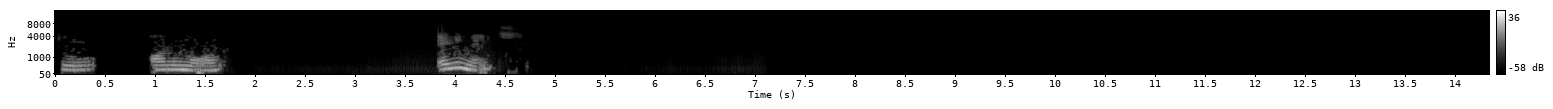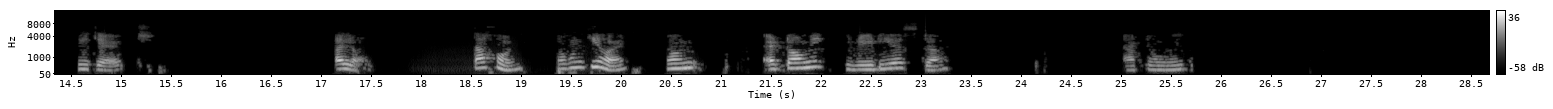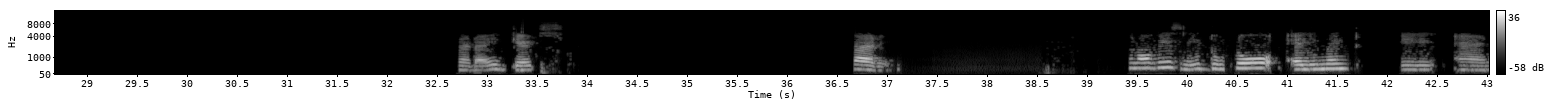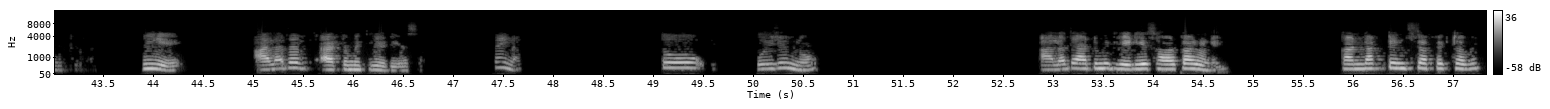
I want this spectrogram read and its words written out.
two or more elements. We get alloy তখন তখন কি হয়? তখন atomic রেডিয়াসটা atomic radii gets vary এখন obviously দুটো element A and B A আলাদা অ্যাটমিক রেডিয়াস তাই না তো ওই জন্য আলাদা অ্যাটমিক রেডিয়াস হওয়ার কারণে কন্ডাক্টেন্সটা এফেক্ট হবে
